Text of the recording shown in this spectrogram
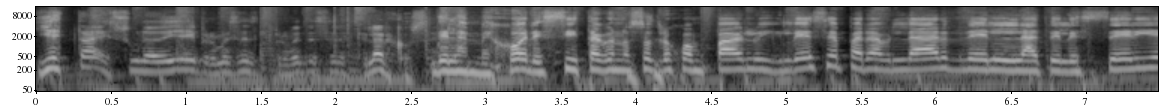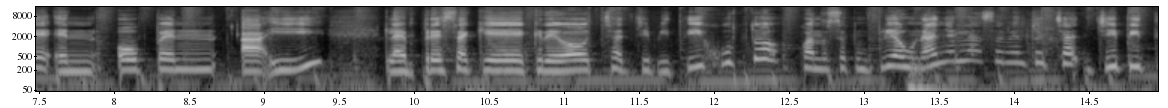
Y esta es una de ellas y promete, promete ser estelar, José. De las mejores, sí, está con nosotros Juan Pablo Iglesias para hablar de la teleserie en OpenAI, la empresa que creó ChatGPT justo cuando se cumplía un año el lanzamiento de ChatGPT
